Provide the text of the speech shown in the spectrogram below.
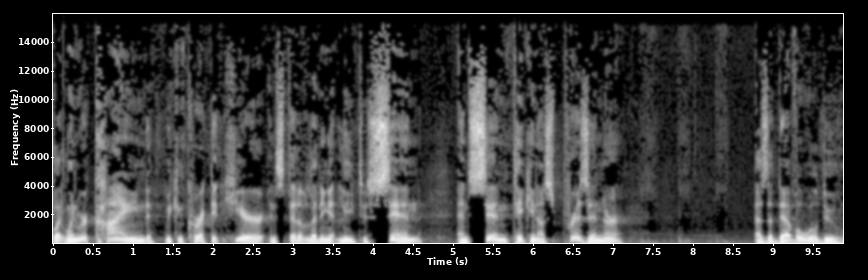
But when we're kind, we can correct it here instead of letting it lead to sin and sin taking us prisoner as the devil will do.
